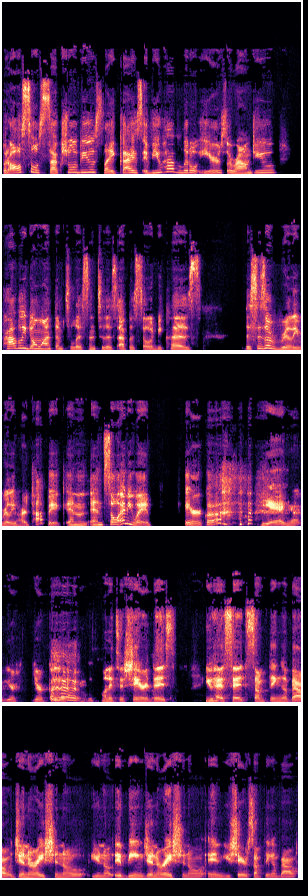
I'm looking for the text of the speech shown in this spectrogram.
but also sexual abuse. Like, guys, if you have little ears around you, probably don't want them to listen to this episode because this is a really, really hard topic. And and so anyway, Erica. yeah, no, you're you're good. I just wanted to share this you had said something about generational, you know, it being generational, and you shared something about,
